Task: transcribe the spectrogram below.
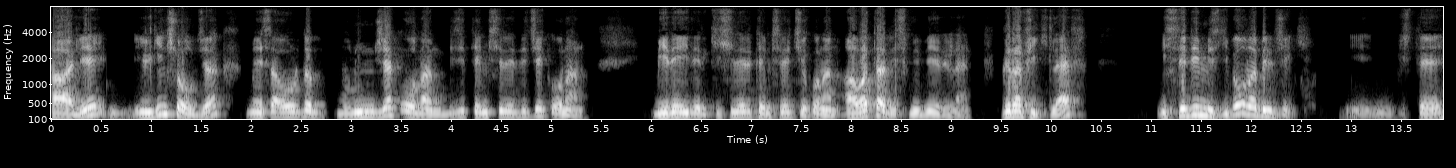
hali ilginç olacak. Mesela orada bulunacak olan, bizi temsil edecek olan bireyleri, kişileri temsil edecek olan avatar ismi verilen grafikler istediğimiz gibi olabilecek. İşte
